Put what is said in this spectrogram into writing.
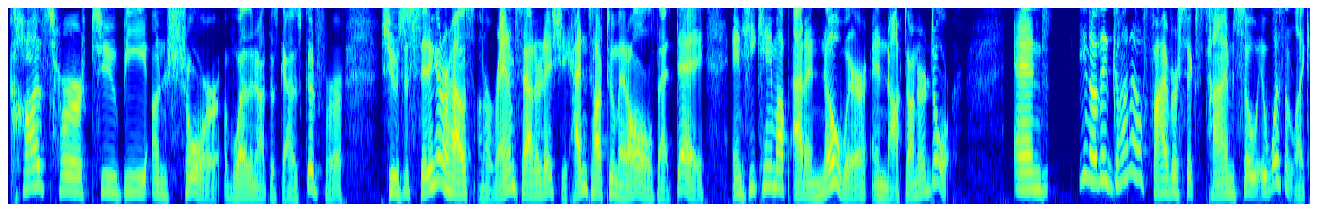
caused her to be unsure of whether or not this guy was good for her. She was just sitting in her house on a random Saturday. She hadn't talked to him at all that day. And he came up out of nowhere and knocked on her door. And, you know, they'd gone out five or six times. So it wasn't like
